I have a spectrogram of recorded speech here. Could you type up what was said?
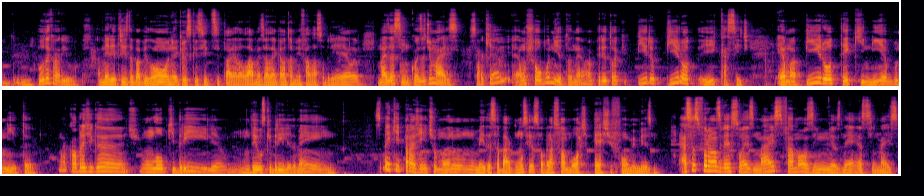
Puta que pariu. A meretriz da Babilônia, que eu esqueci de citar ela lá, mas é legal também falar sobre ela. Mas assim, coisa demais. Só que é, é um show bonito, né? Uma pirito... Piro... Piro... Ih, cacete é uma pirotecnia bonita. Uma cobra gigante, um lobo que brilha, um deus que brilha também. Se bem que pra gente humano, no meio dessa bagunça, ia sobrar só morte, peste e fome mesmo. Essas foram as versões mais famosinhas, né? Assim, mais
